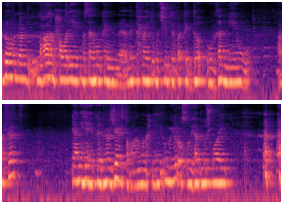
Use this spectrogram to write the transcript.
رغم إنه العالم حواليك مثلا ممكن بنت حماية تقوم تشيل دربك الدق ونغني و... يعني هيك الرجال طبعا مو نحن يقوموا يرقصوا ويهبلوا شوي.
